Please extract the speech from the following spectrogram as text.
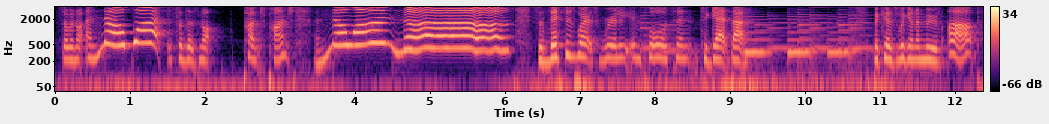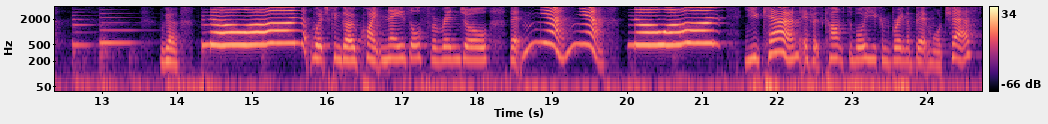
So we're not and no one. So there's not punch punch and no one knows. So this is where it's really important to get that because we're going to move up. We go no one, which can go quite nasal, pharyngeal, but yeah, yeah, no one. You can, if it's comfortable, you can bring a bit more chest.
